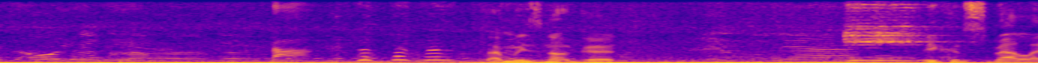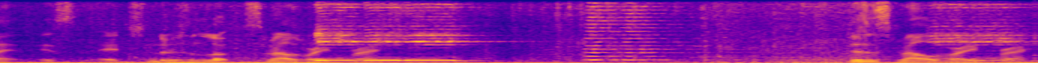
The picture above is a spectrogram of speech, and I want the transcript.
It's oil there. That means not good. yeah. You can smell it. It's, it doesn't look smell very fresh. Doesn't smell very fresh.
